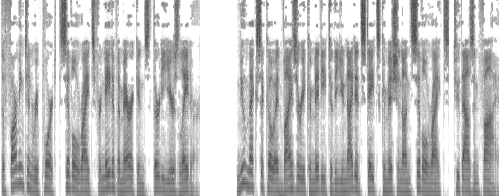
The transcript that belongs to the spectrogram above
The Farmington Report, Civil Rights for Native Americans 30 years later. New Mexico Advisory Committee to the United States Commission on Civil Rights, 2005.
